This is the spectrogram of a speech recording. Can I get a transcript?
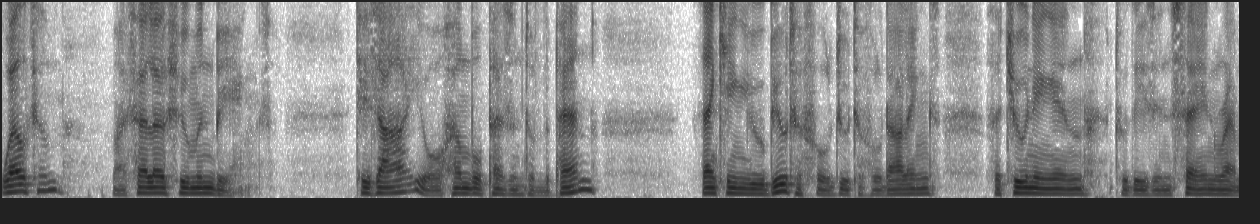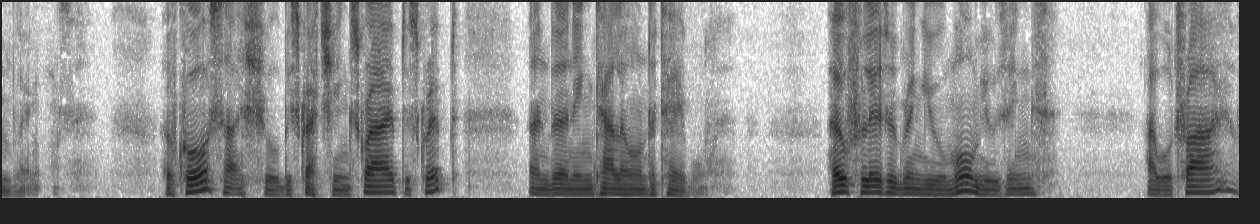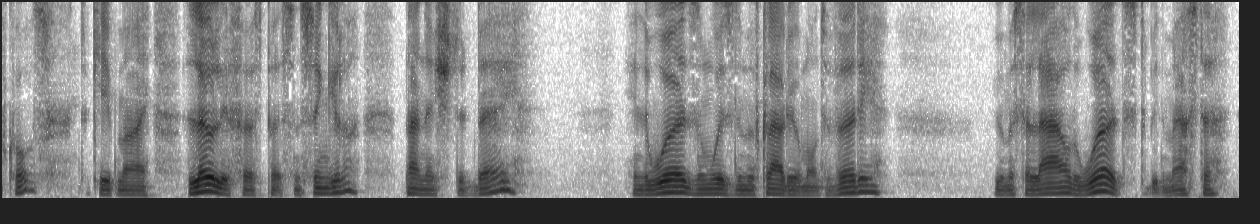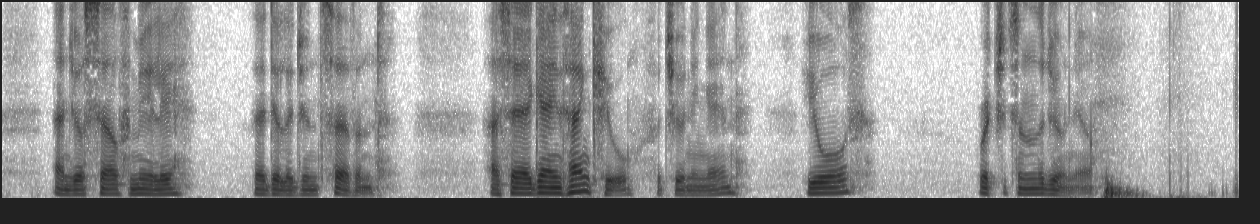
Welcome, my fellow human beings. Tis I, your humble peasant of the pen, thanking you, beautiful, dutiful darlings, for tuning in to these insane ramblings. Of course, I shall be scratching scribe to script and burning tallow on to table. Hopefully, to bring you more musings. I will try, of course, to keep my lowly first person singular banished at bay. In the words and wisdom of Claudio Monteverdi, you must allow the words to be the master, and yourself merely their diligent servant. I say again thank you for tuning in. Yours, Richardson the Junior.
